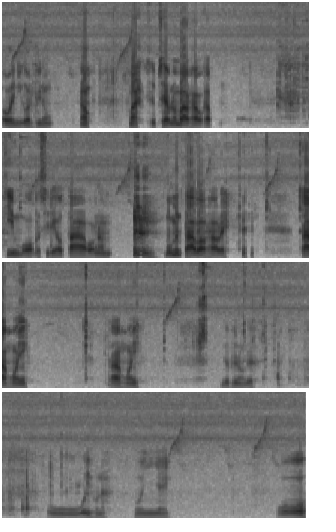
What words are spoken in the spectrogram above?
เอาไว้นี่ก่อนพี่น้องเอามาสืบแซ่บๆน้ำบ่าวเท่าครับ จิ้มออกกระสิเดี๋ยวเอาตาออกน้ำบ่แมันตาบ่าวเท่าเลยตาหอย ตาหอยเดี๋ยวพี่น้องเด้อโอ้ยพุ่นนะหน่วยใหญ่ๆโอ้ อืม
